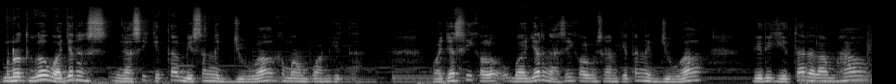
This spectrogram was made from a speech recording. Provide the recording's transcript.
Menurut gue wajar nggak sih kita bisa ngejual kemampuan kita? Wajar sih kalau wajar nggak sih kalau misalkan kita ngejual diri kita dalam hal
